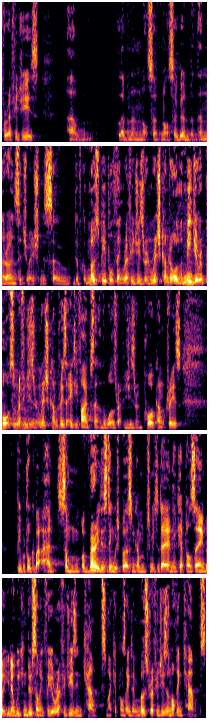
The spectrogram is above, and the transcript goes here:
for refugees. Um, Lebanon not so not so good, but then their own situation is so difficult. Most people think refugees are in rich countries, or the media reports that mm-hmm. refugees are in rich countries. Eighty-five percent of the world's refugees are in poor countries. People talk about. I had some a very distinguished person come to me today, and he kept on saying, "But you know, we can do something for your refugees in camps." And I kept on saying to him, "Most refugees are not in camps.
